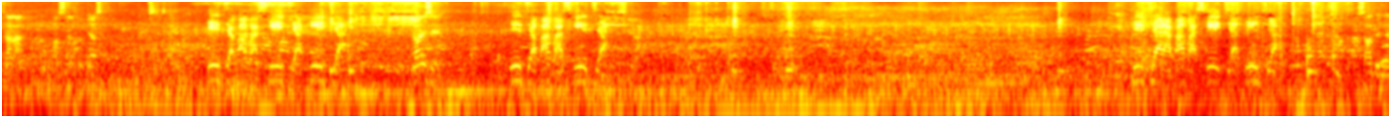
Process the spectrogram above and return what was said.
sana masan for biasa Ketia, baba, ketia, ketia. Johnson Ketia, baba, ketia. skate ya baba skate ya skate ya sabe né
